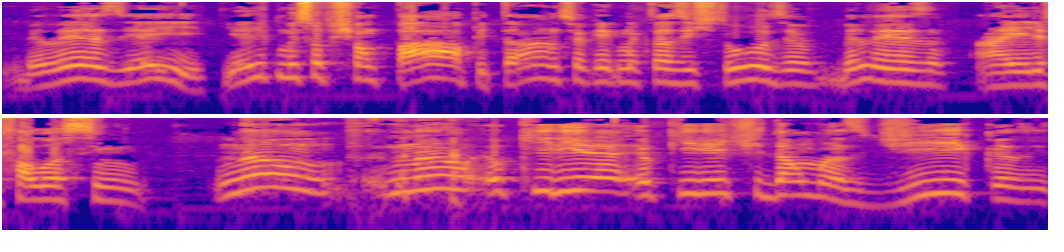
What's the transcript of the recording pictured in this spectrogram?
beleza, e aí? E aí ele começou a puxar um papo e tal, não sei o que, como é que tá os estudos, eu, beleza. Aí ele falou assim, não, não, eu queria, eu queria te dar umas dicas e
